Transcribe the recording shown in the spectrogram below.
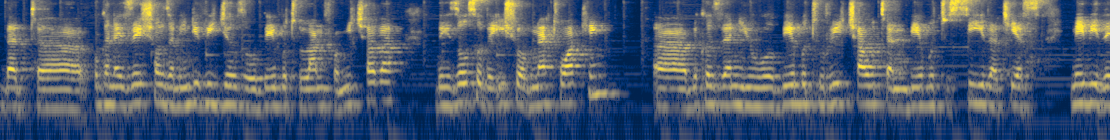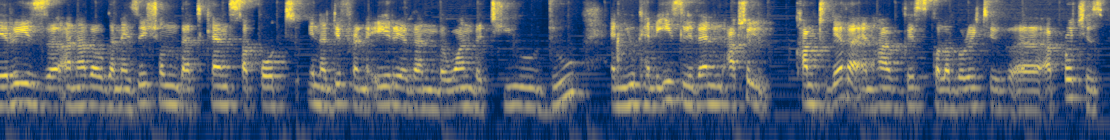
that uh, organizations and individuals will be able to learn from each other. There is also the issue of networking. Uh, because then you will be able to reach out and be able to see that yes, maybe there is another organization that can support in a different area than the one that you do, and you can easily then actually come together and have these collaborative uh, approaches.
